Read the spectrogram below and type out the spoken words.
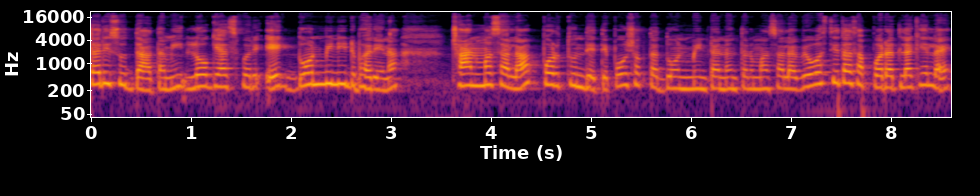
तरीसुद्धा आता मी लो गॅसवर एक दोन मिनिट भरे ना छान मसाला परतून देते. पाहू शकता दोन मिनटानंतर मसाला व्यवस्थित असा परतला गेला आहे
